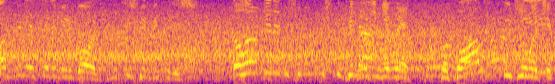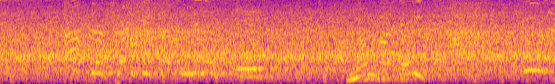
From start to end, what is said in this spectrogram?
Azmin eseri bir gol. Müthiş bir bitiriş. Daha önce de düşünülmüş bir plan gibi. Topu al, hücuma çık. After 27 minutes is number 8, Ule.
